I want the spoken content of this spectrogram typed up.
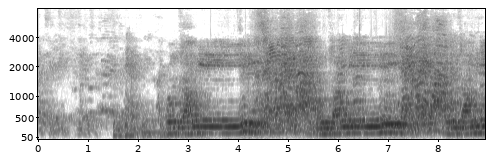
ಓಂ ಸ್ವಾಮಿ ಓಂ ಸ್ವಾಮಿ ಓಂ ಸ್ವಾಮಿ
